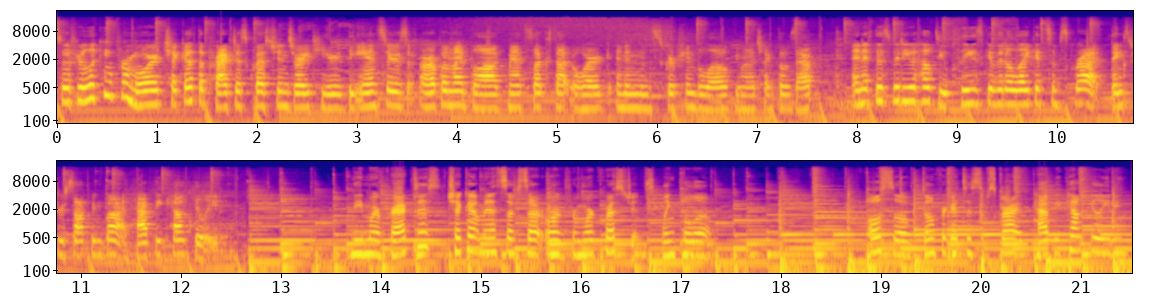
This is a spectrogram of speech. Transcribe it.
So if you're looking for more, check out the practice questions right here. The answers are up on my blog, mathsux.org, and in the description below if you want to check those out. And if this video helped you, please give it a like and subscribe. Thanks for stopping by. Happy calculating! Need more practice? Check out mathsux.org for more questions. Link below. Also, don't forget to subscribe. Happy calculating!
